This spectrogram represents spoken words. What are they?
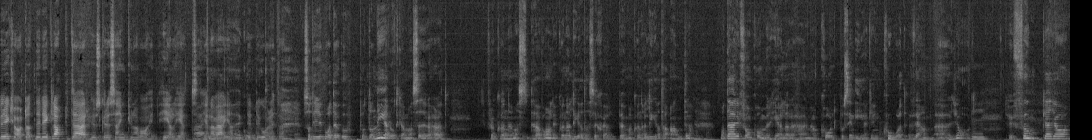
För det är klart att när det är glapp där, hur ska det sen kunna vara he- helhet Nej, hela vägen? nej, det går det, det går inte. Så det är ju både uppåt och neråt kan man säga det här att för att kunna, det här vanliga, kunna leda sig själv behöver man kunna leda andra. Mm. Och därifrån kommer hela det här med att ha koll på sin egen kod. Vem är jag? Mm. Hur funkar jag?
